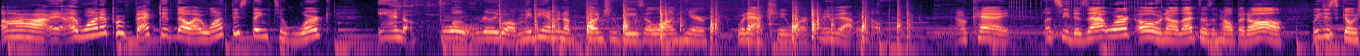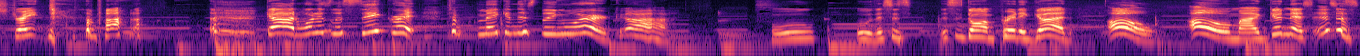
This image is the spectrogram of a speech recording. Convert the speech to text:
Ah, I, I want to perfect it though. I want this thing to work and float really well. Maybe having a bunch of these along here would actually work. Maybe that would help. Okay, let's see, does that work? Oh no, that doesn't help at all. We just go straight to the bottom. God, what is the secret to making this thing work? Ah. Ooh, ooh, this is, this is going pretty good. Oh, oh my goodness, this is,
